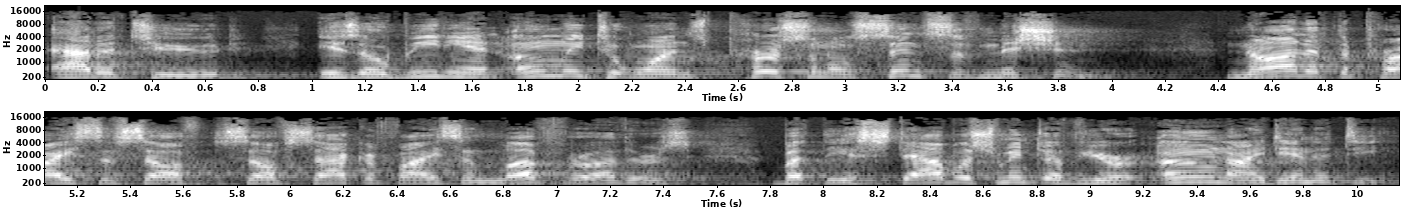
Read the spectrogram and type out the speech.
attitude is obedient only to one's personal sense of mission, not at the price of self sacrifice and love for others, but the establishment of your own identity.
